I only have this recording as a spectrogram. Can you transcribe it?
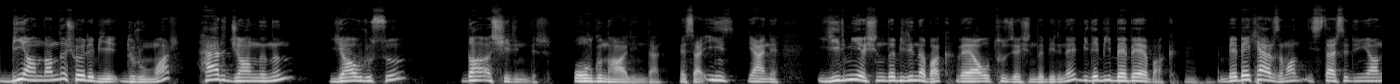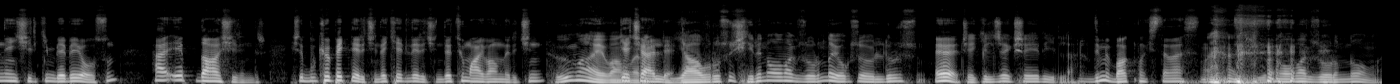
bir yandan da şöyle bir durum var. Her canlının yavrusu daha şirindir. Olgun halinden. Mesela in- yani 20 yaşında birine bak veya 30 yaşında birine bir de bir bebeğe bak. Hı hı. Bebek her zaman isterse dünyanın en çirkin bebeği olsun. Her, hep daha şirindir. İşte bu köpekler için de, kediler için de, tüm hayvanlar için. Tüm hayvanlara Geçerli. yavrusu şirin olmak zorunda yoksa öldürürsün. Evet. Çekilecek şey değiller. Değil mi? Bakmak istemezsin. şirin olmak zorunda onlar.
